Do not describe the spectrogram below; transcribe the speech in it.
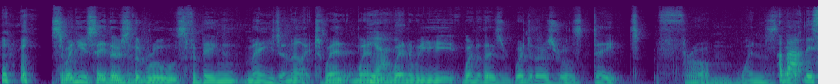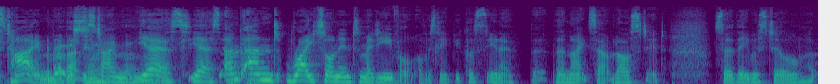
so when you say those are the rules for being made a knight, when when yes. when are we when are those when do those rules date from? When's that? about this time? About, about this, time? time. Oh. Yes, yes, and okay. and right on into medieval, obviously, because you know the, the knights outlasted, so they were still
